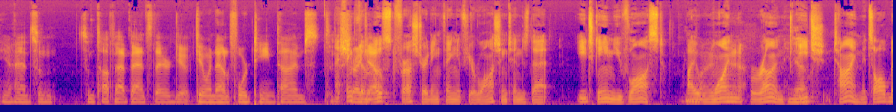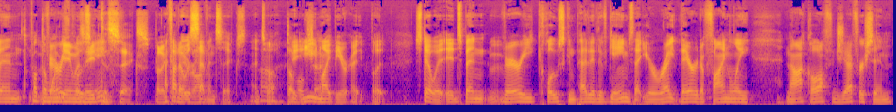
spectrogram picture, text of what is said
you know had some some tough at bats there, going down 14 times to the I think strikeout. the most frustrating thing if you're Washington is that each game you've lost by one yeah. run Yeah. each time. It's all been. I thought the very one game was close eight to six, but I, I, thought it was wrong. seven six. That's Oh, what you check. might be right, but still, it, it's been very close, competitive games that you're right there to finally knock off Jefferson,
